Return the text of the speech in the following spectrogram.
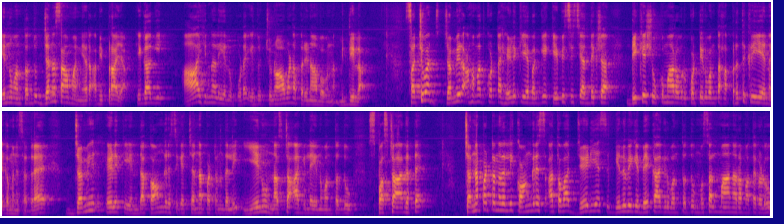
ಎನ್ನುವಂಥದ್ದು ಜನಸಾಮಾನ್ಯರ ಅಭಿಪ್ರಾಯ. ಹೀಗಾಗಿ ಆ ಹಿನ್ನೆಲೆಯಲ್ಲೂ ಕೂಡ ಇದು ಚುನಾವಣಾ ಪರಿಣಾಮವನ್ನು ಬಿದ್ದಿಲ್ಲ. ಸಚಿವ ಜಮೀರ್ ಅಹಮದ್ ಕೊಟ್ಟ ಹೇಳಿಕೆಯ ಬಗ್ಗೆ ಕೆಪಿಸಿಸಿ ಅಧ್ಯಕ್ಷ ಡಿ ಕೆ ಶಿವಕುಮಾರ್ ಅವರು ಕೊಟ್ಟಿರುವಂತಹ ಪ್ರತಿಕ್ರಿಯೆಯನ್ನು ಗಮನಿಸಿದ್ರೆ, ಜಮೀರ್ ಹೇಳಿಕೆಯಿಂದ ಕಾಂಗ್ರೆಸ್ಗೆ ಚನ್ನಪಟ್ಟಣದಲ್ಲಿ ಏನೂ ನಷ್ಟ ಆಗಿಲ್ಲ ಎನ್ನುವಂಥದ್ದು ಸ್ಪಷ್ಟ ಆಗುತ್ತೆ. ಚನ್ನಪಟ್ಟಣದಲ್ಲಿ ಕಾಂಗ್ರೆಸ್ ಅಥವಾ ಜೆ ಡಿ ಎಸ್ ಗೆಲುವಿಗೆ ಬೇಕಾಗಿರುವಂಥದ್ದು ಮುಸಲ್ಮಾನರ ಮತಗಳು.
